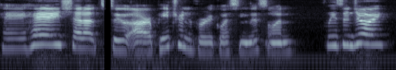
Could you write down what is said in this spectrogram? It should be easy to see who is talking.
Speaker 1: Hey, hey, shout out to our patron for requesting this one. Please enjoy!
